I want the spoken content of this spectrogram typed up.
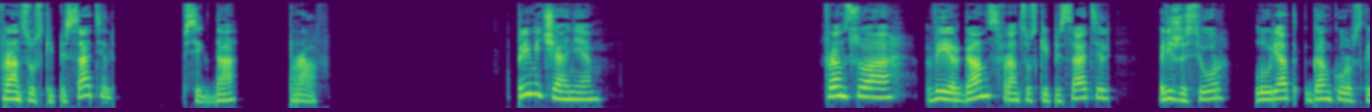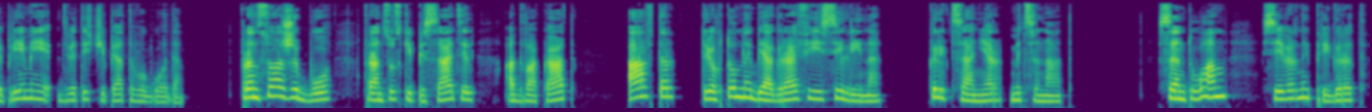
французский писатель, всегда прав. Примечание. Франсуа Вейерганс, французский писатель, режиссер, лауреат Ганкуровской премии 2005 года. Франсуа Жибо, французский писатель, адвокат, автор трехтомной биографии Селина, коллекционер, меценат. Сент-Уан, северный пригород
